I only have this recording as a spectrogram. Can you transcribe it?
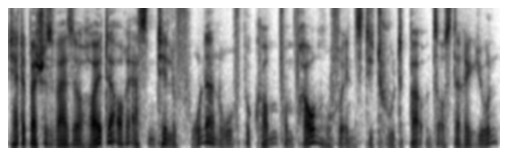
Ich hatte beispielsweise heute auch erst einen Telefonanruf bekommen vom Fraunhofer Institut bei uns aus der Region,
